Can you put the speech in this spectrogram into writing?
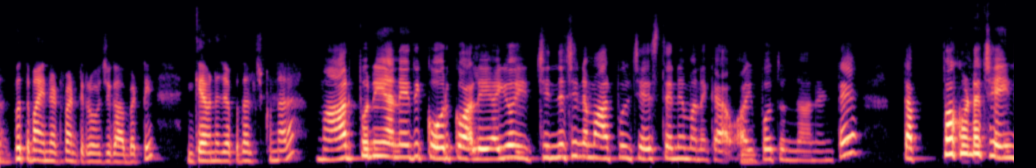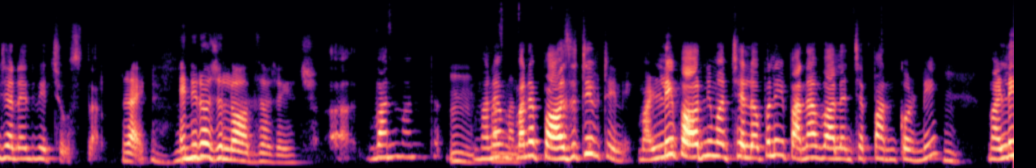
అద్భుతమైనటువంటి రోజు కాబట్టి ఇంకేమైనా చెప్పదలుచుకున్నారా? మార్పుని అనేది కోరుకోవాలి. అయ్యో ఈ చిన్న చిన్న మార్పులు చేస్తేనే మనకి అయిపోతుందా అని అంటే తప్పకుండా చేంజ్ అనేది మీరు చూస్తారు. రైట్ ఎన్ని రోజుల్లో అబ్జర్వ్ చేయొచ్చు? వన్ మంత్ ఉమ్, మనం. మన పాజిటివిటీని మళ్ళీ పౌర్ణమి వచ్చే లోపల ఈ పని అవ్వాలని చెప్పి అనుకోండి Hmm. మళ్ళీ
